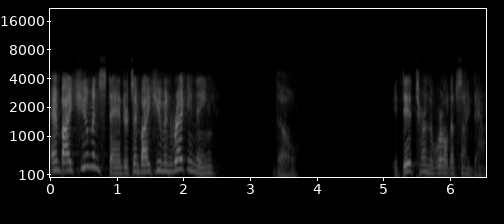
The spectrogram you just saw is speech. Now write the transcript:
And by human standards and by human reckoning, though, it did turn the world upside down.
